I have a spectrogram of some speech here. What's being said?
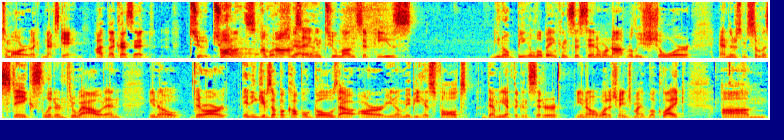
tomorrow, like next game. I, like I said, two two oh, months. No, no, I'm, I'm yeah, saying yeah. in two months, if he's you know being a little bit inconsistent and we're not really sure and there's some mistakes littered mm-hmm. throughout and you know there are and he gives up a couple goals that are you know maybe his fault then we have to consider you know what a change might look like um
